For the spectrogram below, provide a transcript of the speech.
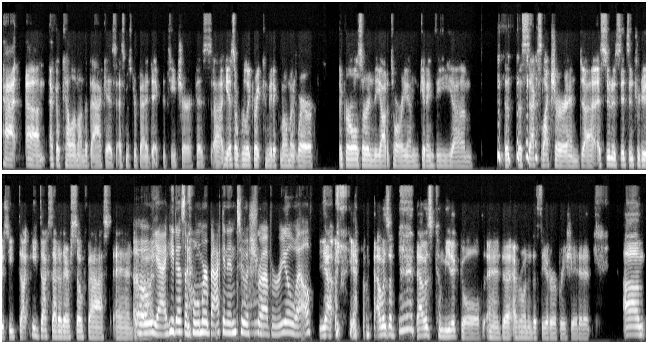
pat um, Echo Kellum on the back as as Mr. Benedict, the teacher, because uh, he has a really great comedic moment where the girls are in the auditorium getting the um, the, the sex lecture, and uh, as soon as it's introduced, he duck he ducks out of there so fast, and oh uh, yeah. He does a homer backing into a shrub real well. Yeah, yeah, that was a that was comedic gold, and uh, everyone in the theater appreciated it. Um,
